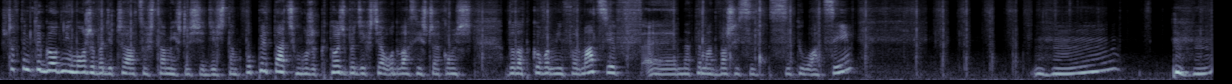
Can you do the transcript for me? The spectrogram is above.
Jeszcze w tym tygodniu może będzie trzeba coś tam jeszcze się gdzieś tam popytać, może ktoś będzie chciał od Was jeszcze jakąś dodatkową informację w, e, na temat Waszej sy sytuacji. Mhm. Mhm.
